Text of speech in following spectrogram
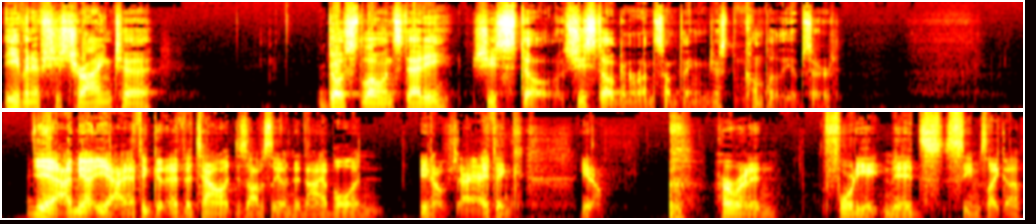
even if she's trying to go slow and steady, she's still she's still going to run something just completely absurd. yeah. I mean, yeah, I think the talent is obviously undeniable, and you know, I, think you know, her running 48 mids seems like a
